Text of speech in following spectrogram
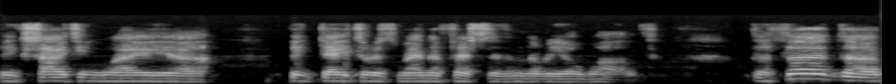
the exciting way uh, big data is manifested in the real world. The third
